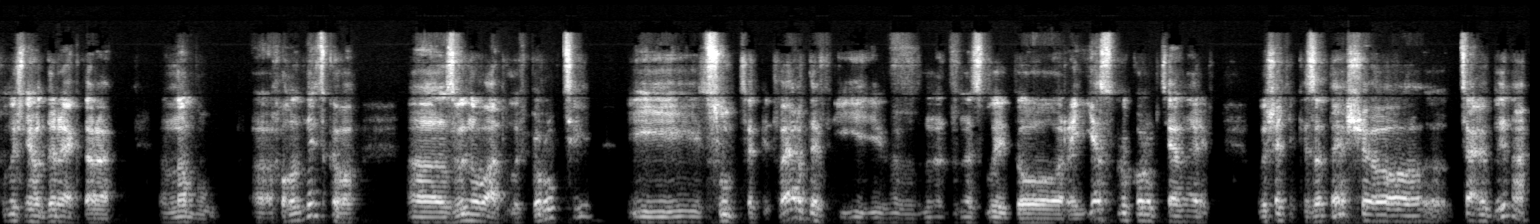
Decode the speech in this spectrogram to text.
колишнього директора НАБУ е, Холодницького звинуватили в корупції, і суд це підтвердив, і внесли до реєстру корупціонерів лише тільки за те, що ця людина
